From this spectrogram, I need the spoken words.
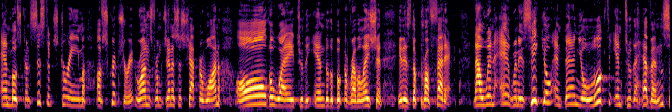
and most consistent stream of Scripture. It runs from Genesis chapter 1 all the way to the end of the book of Revelation. It is the prophetic. Now, when, when Ezekiel and Daniel looked into the heavens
